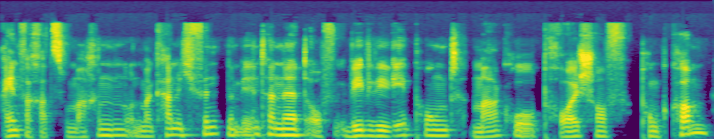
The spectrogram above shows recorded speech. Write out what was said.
einfacher zu machen. Und man kann mich finden im Internet auf www.marcopreuschow.com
